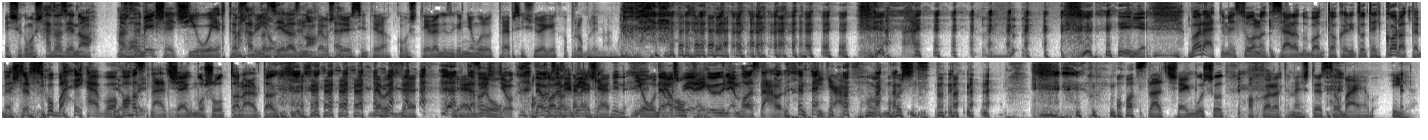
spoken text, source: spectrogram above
És akkor most Hát azért na, hát ez mégse egy sió, érted? Most Hát jó, azért az na. De most őszintén, akkor most tényleg ezek a nyomorult Pepsi üvegek a problémák. Igen. Barátnőm egy szolnoki szállodóban takarított, egy karatemester szobájában Jaj. használt segmosót találtak. De most, de, De ez most jó. De most azért miért kell minden? Jó, de de, most oké. miért ő nem használhat? Igen, most használt segmosót a karatemester szobájába. Igen.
